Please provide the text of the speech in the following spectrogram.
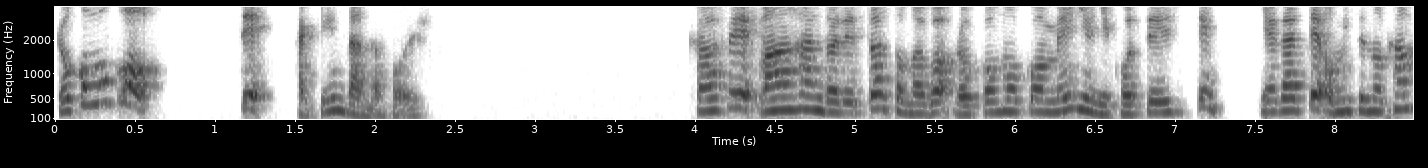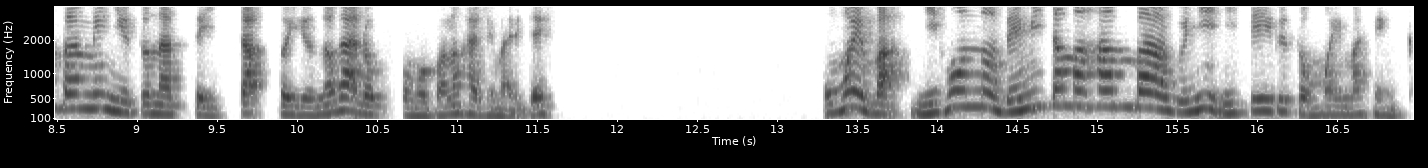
ロコモコって叫んだんだそうです。カフェ100とその後、ロコモコメニューに固定して、やがてお店の看板メニューとなっていったというのがロコモコの始まりです。思えば、日本のデミ玉ハンバーグに似ていると思いませんか？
